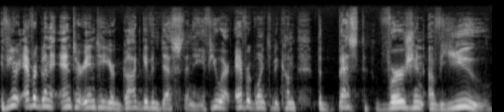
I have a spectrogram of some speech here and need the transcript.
If you're ever going to enter into your God given destiny, if you are ever going to become the best version of you,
